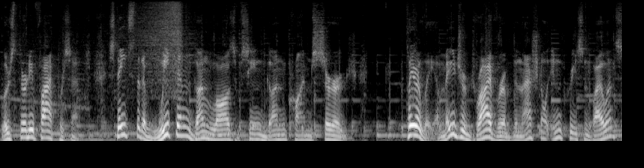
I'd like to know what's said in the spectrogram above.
rose 35%. States that have weakened gun laws have seen gun crime surge. Clearly, a major driver of the national increase in violence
